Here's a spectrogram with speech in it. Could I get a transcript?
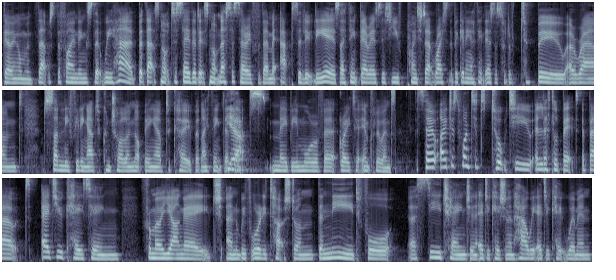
going on. With that was the findings that we had. But that's not to say that it's not necessary for them. It absolutely is. I think there is as you've pointed out right at the beginning i think there's a sort of taboo around suddenly feeling out of control and not being able to cope. And i think that yeah. that's maybe more of a greater influence. So i just wanted to talk to you a little bit about educating from a young age. And we've already touched on the need for a sea change in education and how we educate women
